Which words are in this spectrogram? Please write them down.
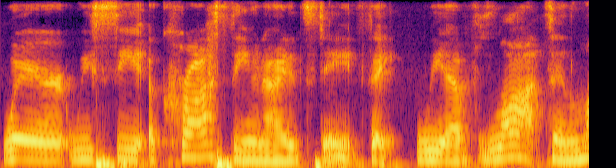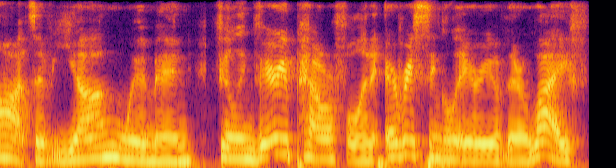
where we see across the United States that we have lots and lots of young women feeling very powerful in every single area of their life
